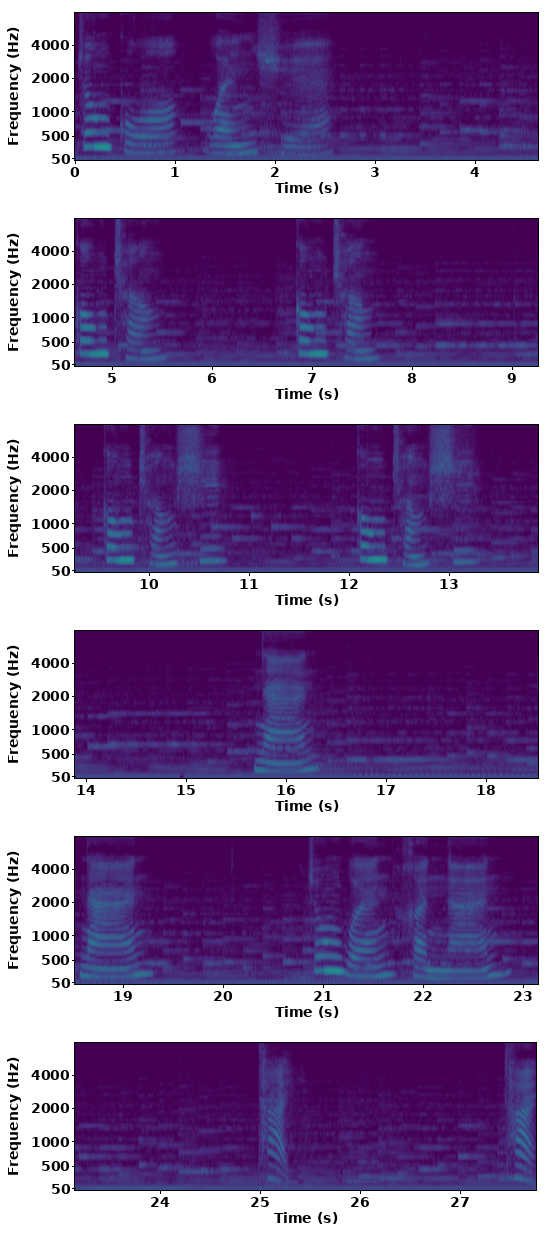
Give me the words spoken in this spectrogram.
中国文学。工程，工程，工程师，工程师。难，难，中文很难。太，太，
